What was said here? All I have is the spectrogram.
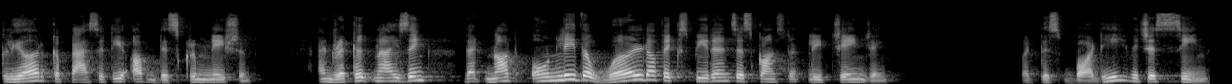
clear capacity of discrimination and recognizing that not only the world of experience is constantly changing, but this body which is seen,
